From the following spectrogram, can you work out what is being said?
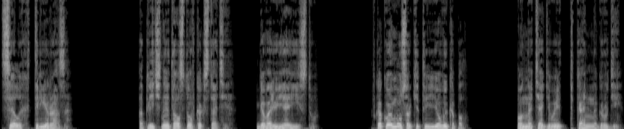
Целых три раза. Отличная толстовка, кстати, говорю я Исту. В какой мусорке ты ее выкопал? Он натягивает ткань на груди.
